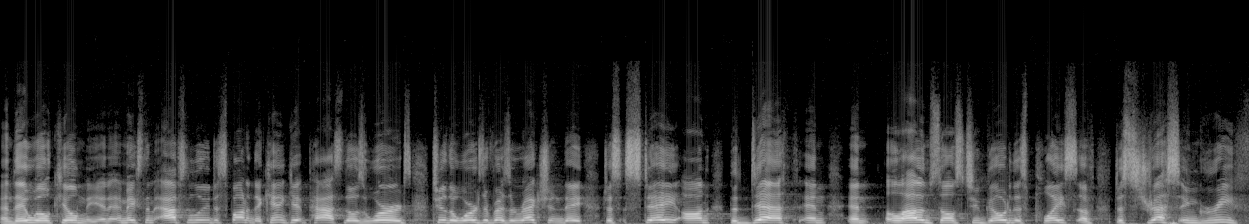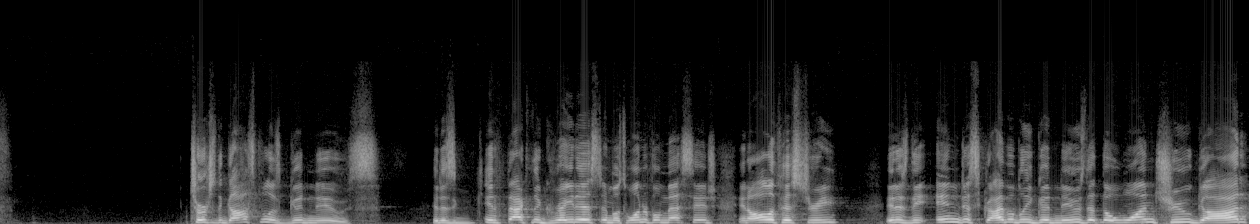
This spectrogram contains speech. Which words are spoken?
and they will kill me. And it makes them absolutely despondent. They can't get past those words to the words of resurrection. They just stay on the death and, and allow themselves to go to this place of distress and grief. Church, the gospel is good news. It is, in fact, the greatest and most wonderful message in all of history. It is the indescribably good news that the one true God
